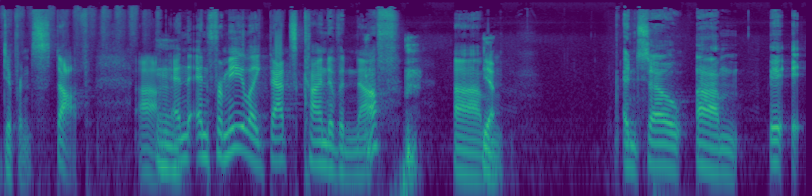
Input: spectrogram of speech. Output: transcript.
different stuff. Um, And and for me, like that's kind of enough. Um, yeah. and so um, it, it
